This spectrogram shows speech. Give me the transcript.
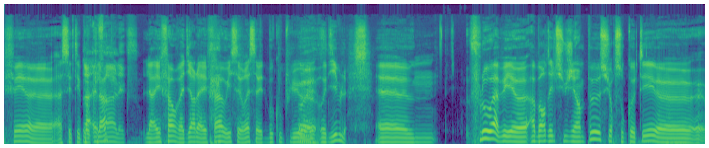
FA euh, à cette La époque-là, FA, Alex. la FA, on va dire la FA, oui c'est vrai, ça va être beaucoup plus Ouais. euh, Euh, Flo avait euh, abordé le sujet un peu sur son côté euh,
